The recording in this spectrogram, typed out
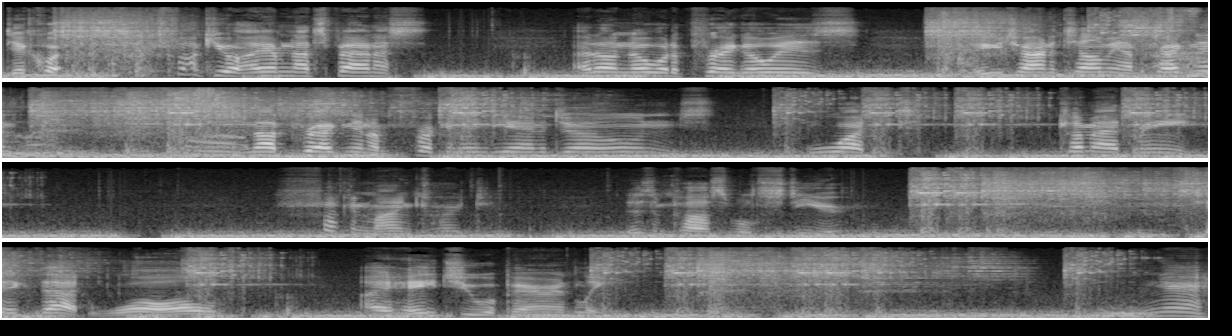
Dear Fuck you, I am not Spanish. I don't know what a prego is. Are you trying to tell me I'm pregnant? I'm not pregnant, I'm fucking Indiana Jones. What? Come at me. Fucking minecart. It is impossible to steer. Take that, wall. I hate you, apparently. Yeah,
